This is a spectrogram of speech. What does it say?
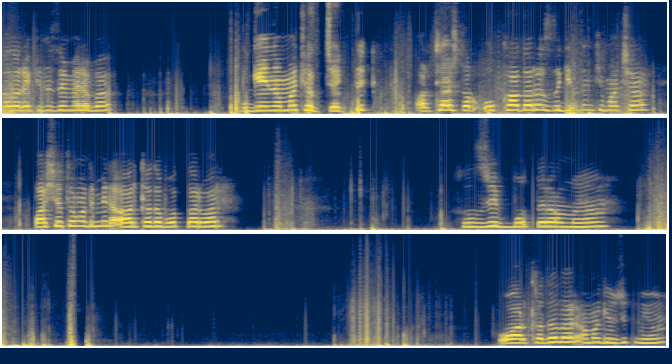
Kankalar hepinize merhaba. Bugün maç atacaktık. Arkadaşlar o kadar hızlı girdim ki maça. Başlatamadım bile arkada botlar var. Hızlıca bir botları almaya. O arkadalar ama gözükmüyor.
